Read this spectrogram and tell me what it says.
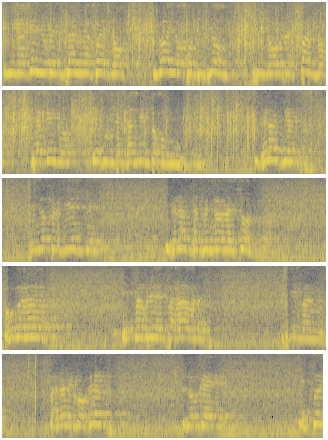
y en aquello que están de acuerdo no hay oposición sino respaldo de aquello que es un pensamiento común. Gracias, señor presidente. Gracias, señor rector. Ojalá estas breves palabras sirvan para recoger lo que estoy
